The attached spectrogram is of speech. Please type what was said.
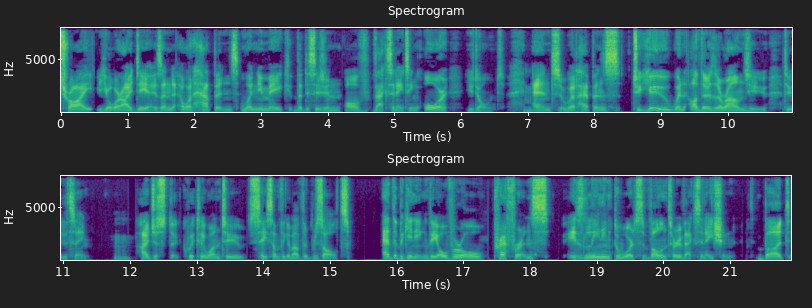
try your ideas and what happens when you make the decision of vaccinating or you don't, hmm. and what happens to you when others around you do the same. Hmm. I just quickly want to say something about the results. At the beginning, the overall preference is leaning towards voluntary vaccination. But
